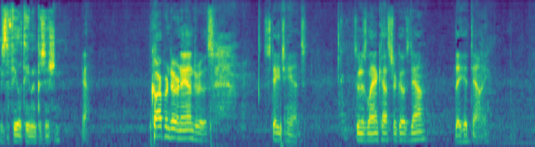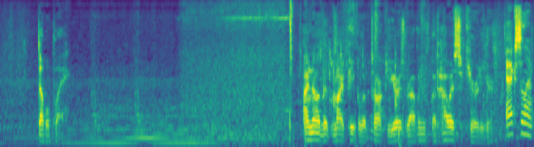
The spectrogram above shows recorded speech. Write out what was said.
Is the field team in position? Yeah. Carpenter and Andrews, stage hands. As soon as Lancaster goes down, they hit Downey. Double play. I know that my people have talked to yours, Robin, but how is security here? Excellent.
